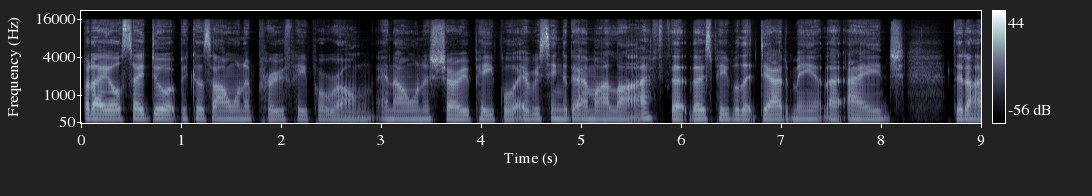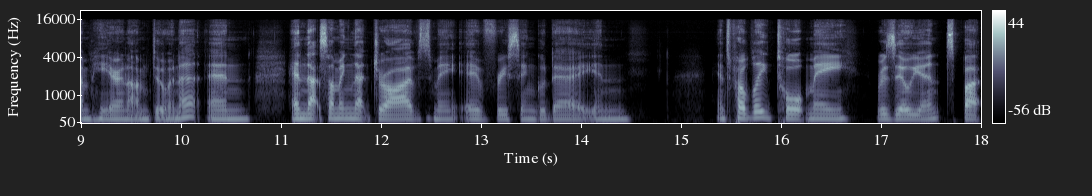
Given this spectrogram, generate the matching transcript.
but I also do it because I want to prove people wrong and I want to show people every single day of my life that those people that doubted me at that age that I'm here and I'm doing it and and that's something that drives me every single day and it's probably taught me resilience but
